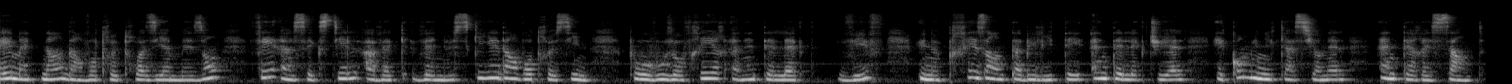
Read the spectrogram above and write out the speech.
et maintenant dans votre troisième maison, fait un sextile avec Vénus qui est dans votre signe pour vous offrir un intellect vif, une présentabilité intellectuelle et communicationnelle intéressante.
